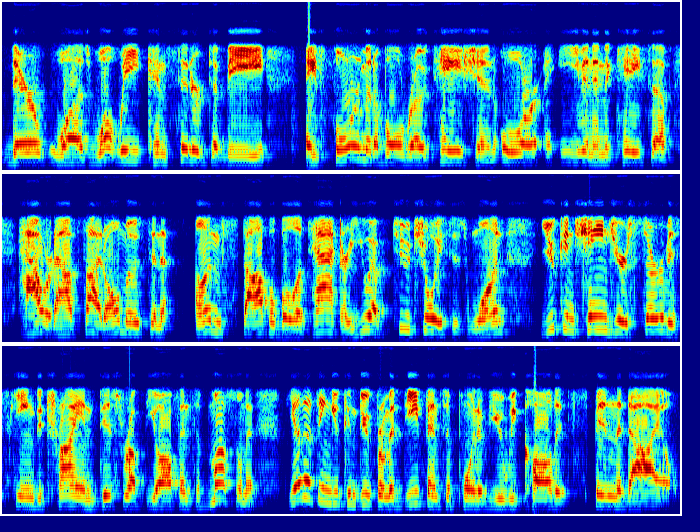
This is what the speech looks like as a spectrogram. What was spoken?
there was what we considered to be a formidable rotation, or even in the case of Howard outside, almost an unstoppable attacker. You have two choices. One, you can change your service scheme to try and disrupt the offensive Musselman. The other thing you can do from a defensive point of view, we called it spin the dial.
